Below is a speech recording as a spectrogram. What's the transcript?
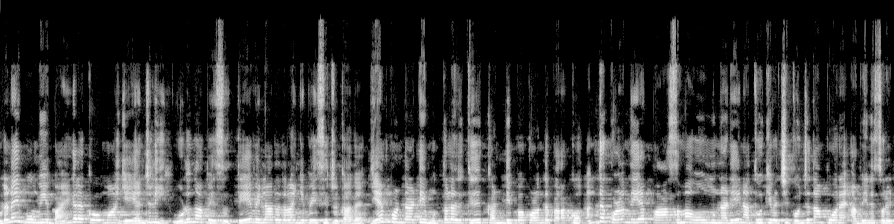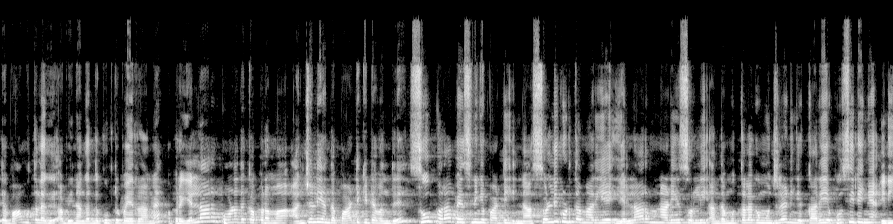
உடனே பூமி பயங்கர கோவமா ஏ அஞ்சலி ஒழுங்கா பேசு தேவையில்லாததெல்லாம் இங்க பேசிட்டு இருக்காத. ஏன் பொண்டாட்டி முத்தலகுக்கு கண்டிப்பா குழந்தை பிறக்கும். அந்த குழந்தைய பாசமா ஓ முன்னாடியே நான் தூக்கி வச்சு கொஞ்சம் தான் போறேன் அப்படின்னு சொல்லிட்டு வா முத்தலகு அப்படின்னு அங்க இருந்து கூப்பிட்டு போயிடுறாங்க. அப்புறம் எல்லாரும் போனதுக்கு அப்புறமா அஞ்சலி அந்த பாட்டி கிட்ட வந்து சூப்பரா பேசுனீங்க பாட்டி. நான் சொல்லி கொடுத்த மாதிரியே எல்லாரும் முன்னாடியே சொல்லி அந்த முத்தலக மூஞ்சில நீங்க கரிய பூசிட்டீங்க. இனி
